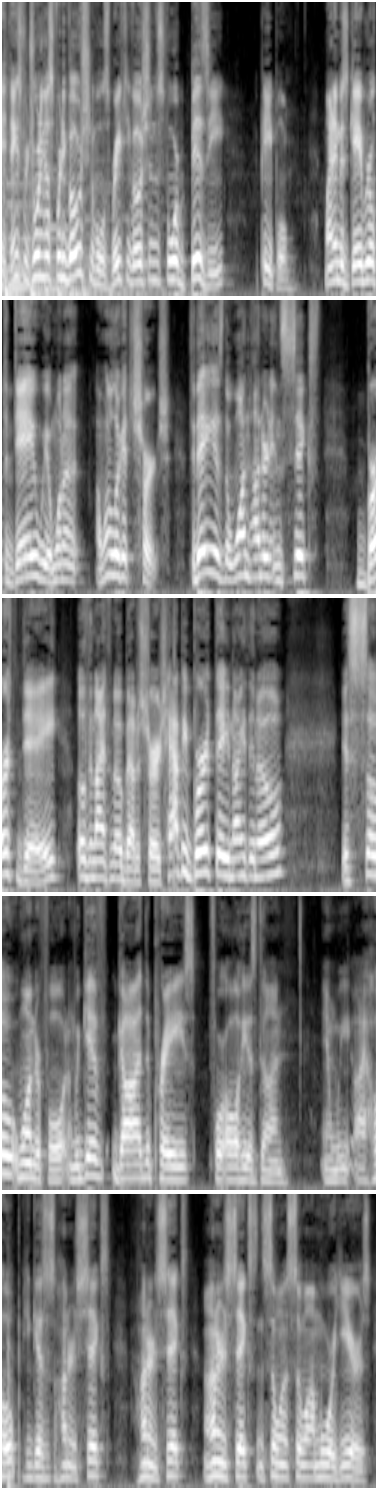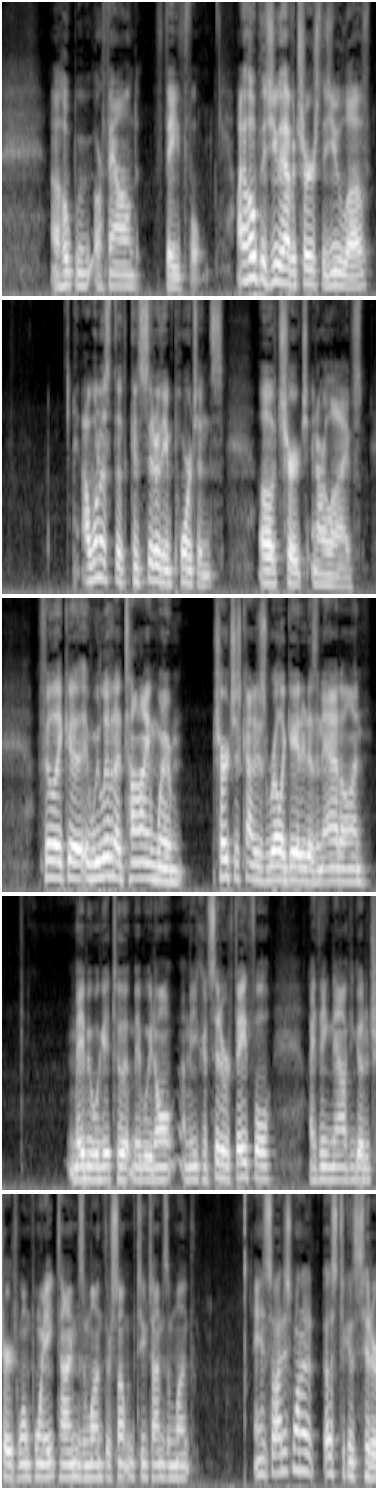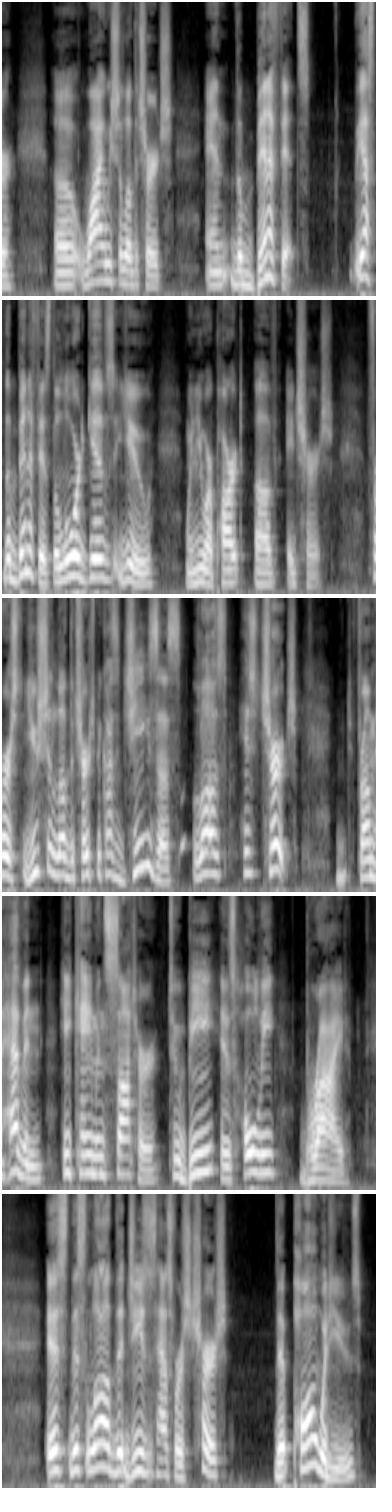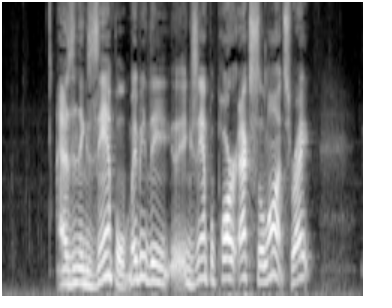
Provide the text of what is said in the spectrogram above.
Hi, thanks for joining us for Devotionables, brief devotions for busy people. My name is Gabriel. Today we want to I want to look at church. Today is the 106th birthday of the Ninth and O Baptist Church. Happy birthday, Ninth and O! It's so wonderful, and we give God the praise for all He has done. And we I hope He gives us 106, 106, 106, and so on and so on more years. I hope we are found faithful. I hope that you have a church that you love. I want us to consider the importance of church in our lives. I feel like uh, we live in a time where church is kind of just relegated as an add on. Maybe we'll get to it, maybe we don't. I mean, you consider faithful. I think now if you go to church 1.8 times a month or something, two times a month. And so I just wanted us to consider uh, why we should love the church and the benefits. Yes, the benefits the Lord gives you when you are part of a church. First, you should love the church because Jesus loves his church. From heaven, he came and sought her to be his holy bride. It's this love that Jesus has for his church that Paul would use as an example, maybe the example par excellence, right?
